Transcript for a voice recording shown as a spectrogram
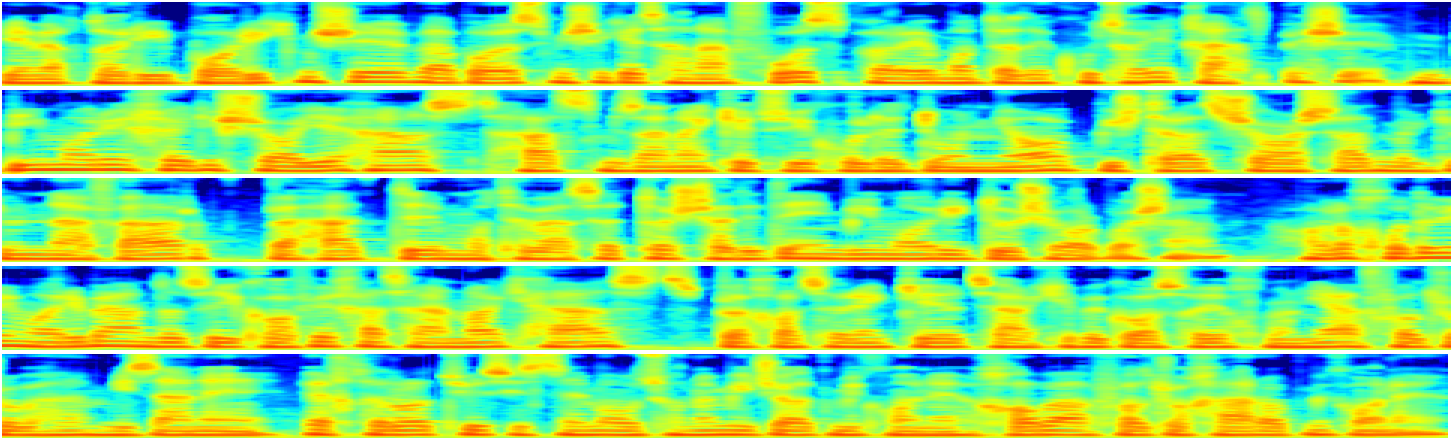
یه مقداری باریک میشه و باعث میشه که تنفس برای مدت کوتاهی قطع بشه. بیماری خیلی شایع هست حدس می‌زنن که توی کل دنیا بیشتر از 400 میلیون نفر به حد متوسط تا شدید این بیماری دچار باشن. حالا خود بیماری به اندازه کافی خطرناک هست به خاطر اینکه ترکیب گازهای خونی افراد رو به هم می‌زنه. اختلال توی سیستم اتونوم ایجاد می‌کنه. خواب افراد رو خراب می‌کنه.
